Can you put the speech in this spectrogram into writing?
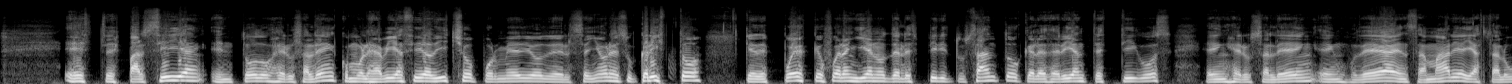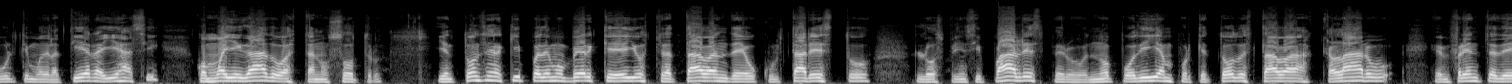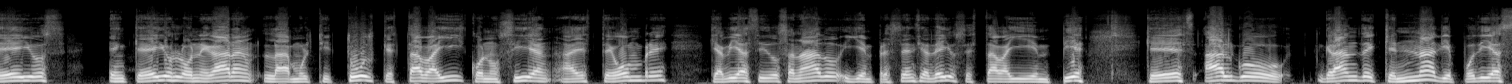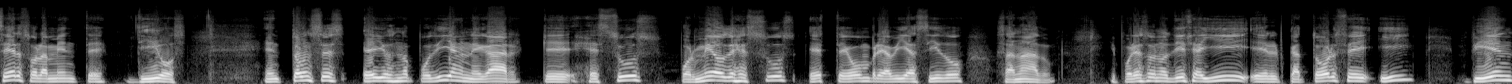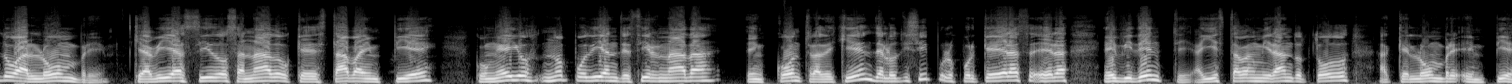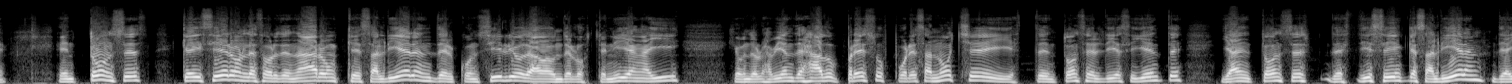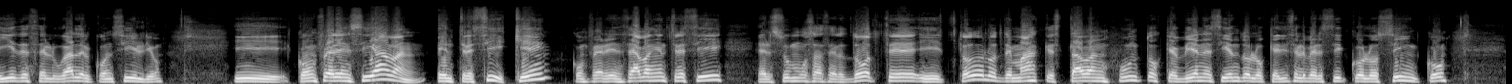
este, esparcían en todo Jerusalén, como les había sido dicho por medio del Señor Jesucristo, que después que fueran llenos del Espíritu Santo, que les serían testigos en Jerusalén, en Judea, en Samaria y hasta lo último de la tierra, y es así como ha llegado hasta nosotros. Y entonces aquí podemos ver que ellos trataban de ocultar esto, los principales, pero no podían porque todo estaba claro enfrente de ellos, en que ellos lo negaran, la multitud que estaba ahí conocían a este hombre que había sido sanado y en presencia de ellos estaba allí en pie, que es algo grande que nadie podía hacer, solamente Dios. Entonces ellos no podían negar que Jesús, por medio de Jesús, este hombre había sido sanado. Y por eso nos dice allí el 14, y viendo al hombre que había sido sanado, que estaba en pie, con ellos no podían decir nada en contra de quién, de los discípulos, porque era, era evidente, ahí estaban mirando todos aquel hombre en pie. Entonces, ¿qué hicieron? Les ordenaron que salieran del concilio de donde los tenían ahí que donde los habían dejado presos por esa noche y este, entonces el día siguiente ya entonces dicen que salieran de allí de ese lugar del concilio y conferenciaban entre sí. ¿Quién? Conferenciaban entre sí el sumo sacerdote y todos los demás que estaban juntos, que viene siendo lo que dice el versículo 5.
